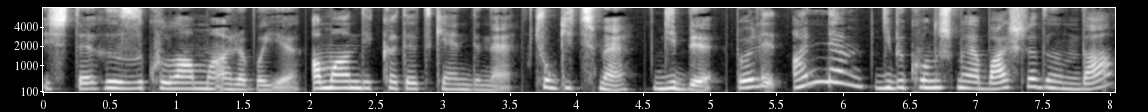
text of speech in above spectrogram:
işte hızlı kullanma arabayı, aman dikkat et kendine, çok içme gibi böyle annem gibi konuşmaya başladığında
